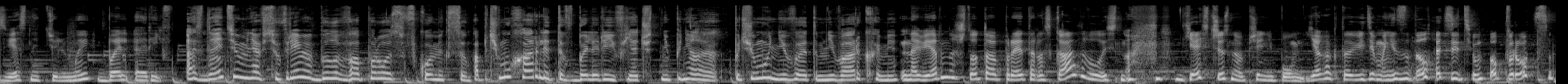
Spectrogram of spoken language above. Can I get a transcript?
известной тюрьмы Бель-Риф. А знаете, у меня все время был вопрос в комиксах. А почему Харли-то в Бель-Риф? Я что-то не поняла. Почему не в этом, не в Аркхаме? Наверное, что-то про это рассказывалось, но я, если честно, вообще не помню. Я как-то, видимо, не задалась этим вопросом.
